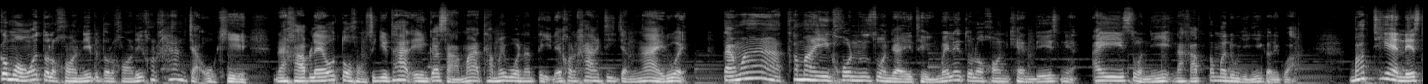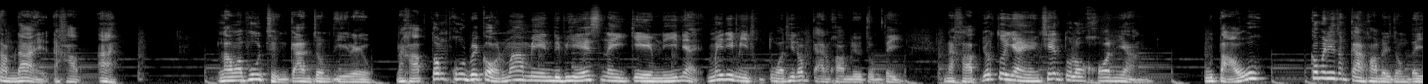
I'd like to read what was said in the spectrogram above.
ก็มองว่าตัวละครนี้เป็นตัวละครที่ค่อนข้างจะโอเคนะครับแล้วตัวของสกิลธาตุเองก็สามารถทำให้วนอันติได้ค่อนข้างที่จะง่ายด้วย แต่ว่าทำไมคนส่วนใหญ่ถึงไม่เล่นตัวละครแคนเดสเนี่ยไอส่วนนี้นะครับต้องมาดูอย่างนี้ก่อนดีกว่าบัฟที่แคนเดสทำได้นะครับอะเรามาพูดถึงการโจมตีเร็วนะครับ ต้องพูดไว้ก่อนว่าเมน DPS ในเกมนี้เนี่ยไม่ได้มีทุกตัวที่ต้องการความเร็วโจมตี นะครับยกตัวอย่างอย่างเช่นตัวละครอย่างหูเต๋าก็ไม่ได้ต้องการความเร็วโจมตี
